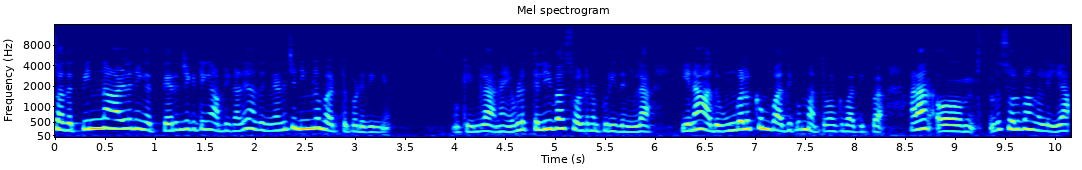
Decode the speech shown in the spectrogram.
ஸோ அதை பின்னால் நீங்கள் தெரிஞ்சுக்கிட்டீங்க அப்படின்னாலே அதுக்கு நினச்சி நீங்களும் வருத்தப்படுவீங்க. ஓகேங்களா? நான் எவ்வளோ தெளிவாக சொல்கிறேன் புரியுதுங்களா? ஏன்னா அது உங்களுக்கும் பாதிப்பு மற்றவங்களுக்கும் பாதிப்பு. ஆனால் வந்து சொல்லுவாங்க இல்லையா?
